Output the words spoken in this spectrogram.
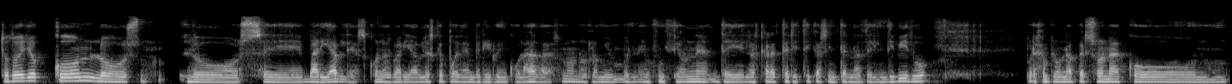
Todo ello con los, eh, variables, con las variables que pueden venir vinculadas, ¿no? es lo mismo en función de las características internas del individuo. Por ejemplo, una persona con,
